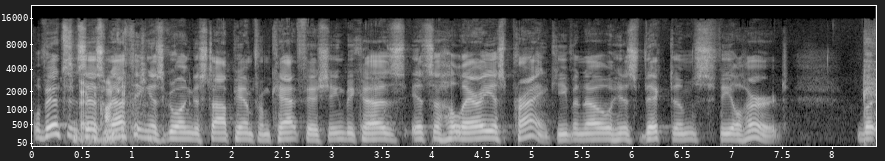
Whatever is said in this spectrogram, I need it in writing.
Well, Vincent It's a bit of says nothing is going to stop him from catfishing because it's a hilarious prank, even though his victims feel hurt. But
